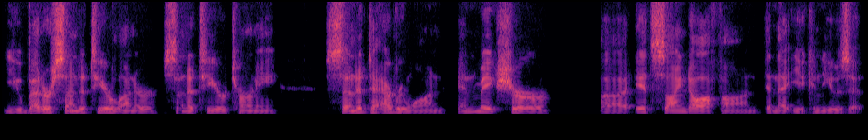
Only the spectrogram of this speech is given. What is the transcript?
you better send it to your lender, send it to your attorney, send it to everyone, and make sure uh, it's signed off on and that you can use it.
